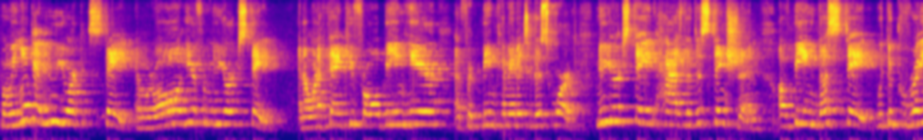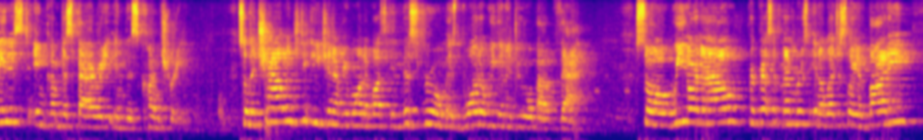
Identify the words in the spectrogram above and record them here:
when we look at New York State, and we're all here from New York State, and I want to thank you for all being here and for being committed to this work. New York State has the distinction of being the state with the greatest income disparity in this country. So the challenge to each and every one of us in this room is what are we going to do about that? So we are now progressive members in a legislative body,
